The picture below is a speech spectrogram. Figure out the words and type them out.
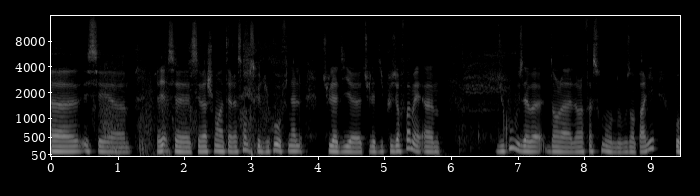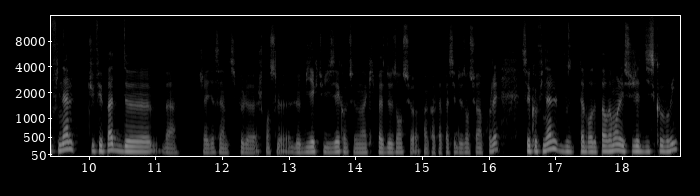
Euh, c'est, euh, c'est, vachement intéressant parce que du coup, au final, tu l'as dit, euh, tu l'as dit plusieurs fois, mais euh, du coup, vous avez, dans, la, dans la façon dont, vous en parliez, au final, tu fais pas de. Bah, j'allais dire, c'est un petit peu, le, je pense, le, biais que tu disais quand tu en as qui passe deux ans sur. Enfin, quand tu as passé deux ans sur un projet, c'est qu'au final, vous n'abordez pas vraiment les sujets de discovery.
